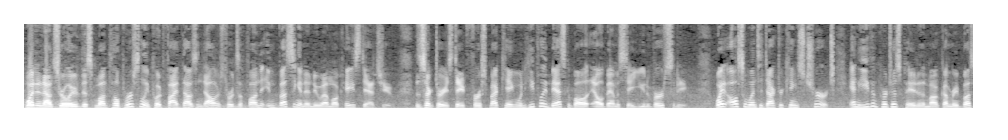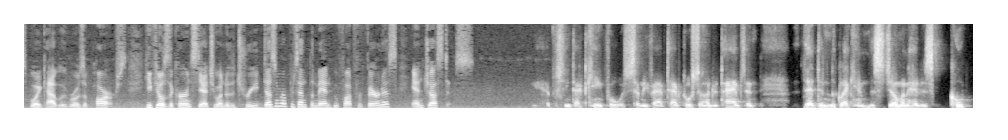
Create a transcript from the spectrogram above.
White announced earlier this month he'll personally put $5,000 towards a fund investing in a new MLK statue. The Secretary of State first met King when he played basketball at Alabama State University. White also went to Dr. King's church, and he even participated in the Montgomery bus boycott with Rosa Parks. He feels the current statue under the tree doesn't represent the man who fought for fairness and justice. I've seen Dr. King for 75 times, close to 100 times, and that didn't look like him. This gentleman had his coat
